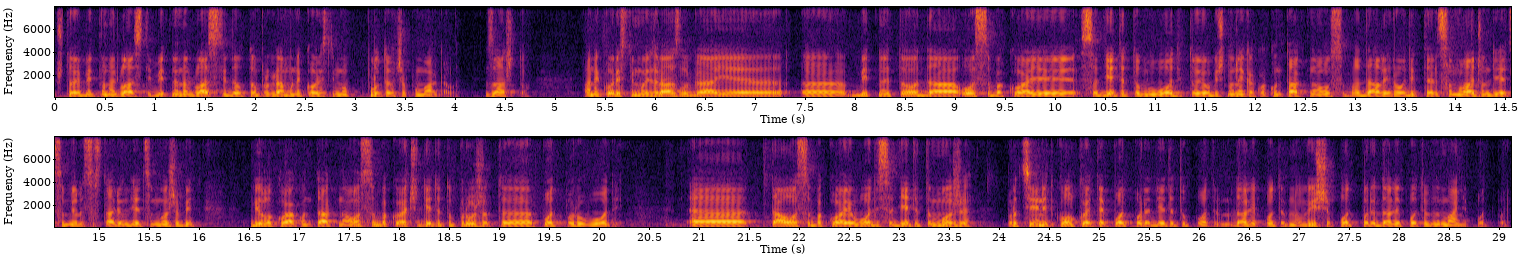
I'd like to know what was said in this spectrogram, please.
što je bitno naglasiti? Bitno je naglasiti da u tom programu ne koristimo plutajuća pomagala. Zašto? Pa ne koristimo iz razloga jer e, bitno je to da osoba koja je sa djetetom u vodi, to je obično nekakva kontaktna osoba, da li roditelj sa mlađom djecom ili sa starijom djecom može biti bilo koja kontaktna osoba koja će djetetu pružati e, potporu u vodi. E, ta osoba koja je u vodi sa djetetom može procijeniti koliko je te potpore djetetu potrebno. Da li je potrebno više potpore, da li je potrebno manje potpore.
